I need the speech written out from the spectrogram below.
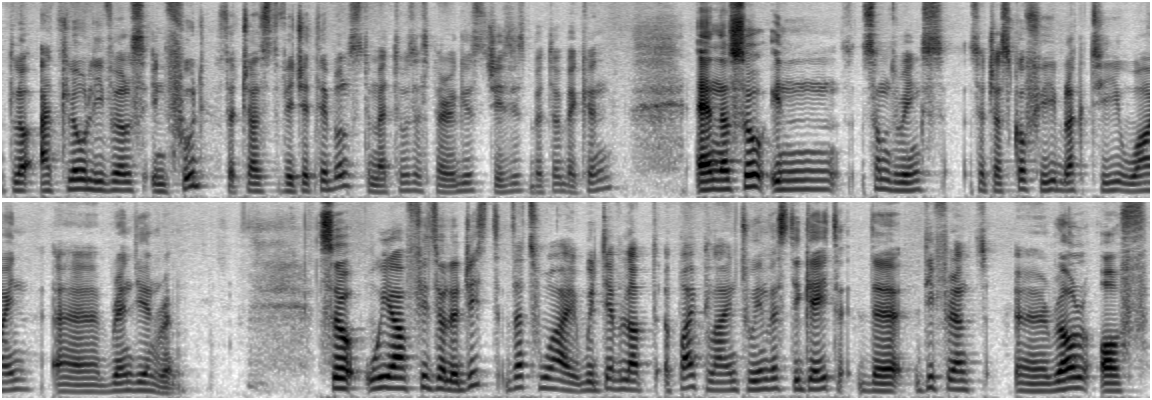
at, lo at low levels in food, such as vegetables, tomatoes, asparagus, cheeses, butter, bacon, and also in some drinks, such as coffee, black tea, wine, uh, brandy, and rum. So we are physiologists. That's why we developed a pipeline to investigate the different uh, role of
